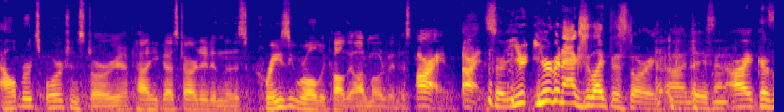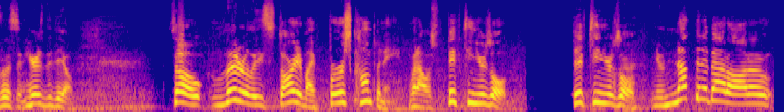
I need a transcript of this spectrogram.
Albert's origin story of how he got started in this crazy world we call the automotive industry? All right. All right. So you're you're gonna actually like this story, uh, Jason. All right. Because listen, here's the deal. So literally started my first company when I was 15 years old. 15 years old. Knew nothing about auto,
